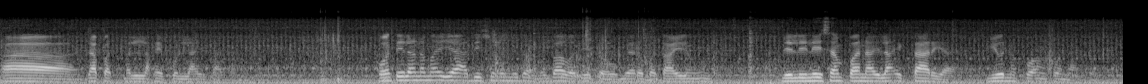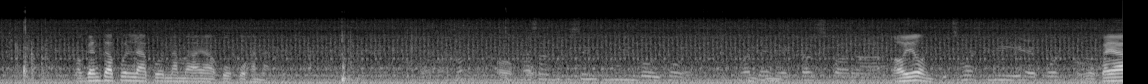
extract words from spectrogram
Ah, dapat malalaki po lang itatanong. Konti lang naman i-addition nyo doon. Halimbawa dito, meron pa tayong lilinisan pa na ilang ektarya. Yun na po ang po natin. Maganda po nila po na makukuha natin. Nasabi ko sa yung goal ko eh. 110 hectares para Oh, yun. it's worth the effort. Oo, Kaya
